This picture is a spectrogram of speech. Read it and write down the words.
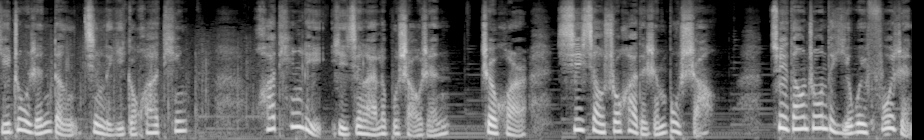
一众人等进了一个花厅。花厅里已经来了不少人，这会儿嬉笑说话的人不少。最当中的一位夫人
